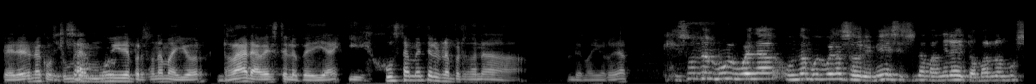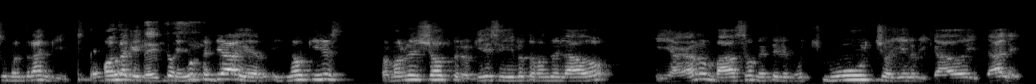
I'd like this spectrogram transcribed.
pero era una costumbre muy de persona mayor, rara vez te lo pedía y justamente era una persona de mayor edad es una muy buena, una muy buena sobremesa, es una manera de tomarlo súper tranqui. Onda que te gusta el Jagger y no quieres tomarlo en shot, pero quieres seguirlo tomando helado, y agarra un vaso, métele mucho, mucho hielo picado y dale.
